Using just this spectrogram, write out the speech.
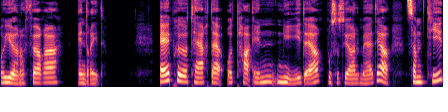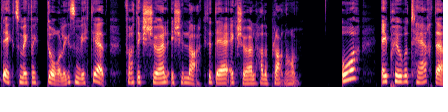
å gjennomføre en drit. Jeg prioriterte å ta inn nye ideer på sosiale medier, samtidig som jeg fikk dårlig samvittighet for at jeg selv ikke lagde det jeg selv hadde planer om. Og jeg prioriterte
